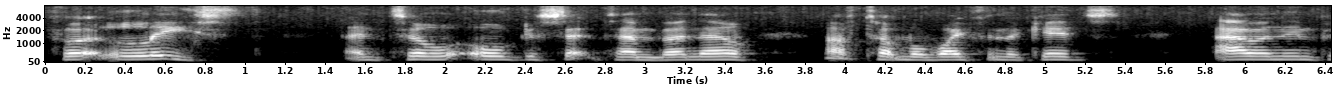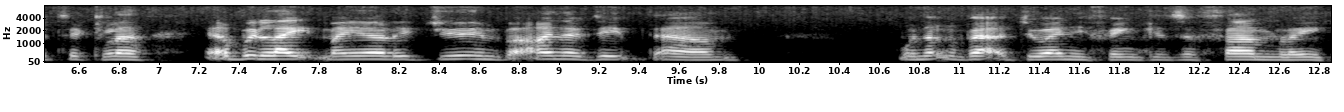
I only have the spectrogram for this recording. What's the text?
for at least until August, September. Now, I've told my wife and the kids, Aaron in particular, it'll be late May, early June, but I know deep down we're not going to be able to do anything as a family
